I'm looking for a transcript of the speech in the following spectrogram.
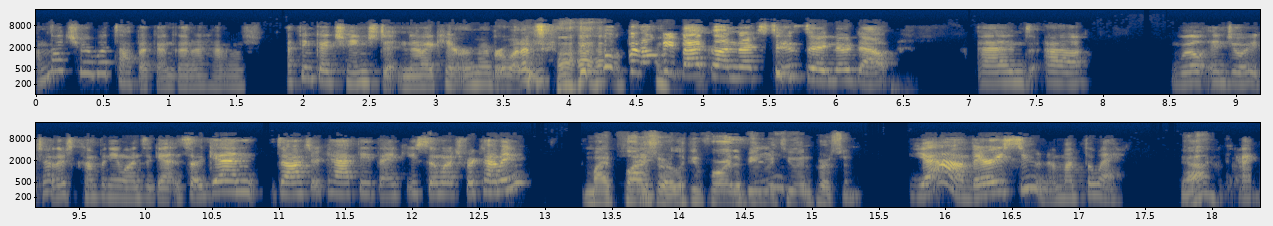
I'm not sure what topic I'm going to have. I think I changed it. Now I can't remember what I'm about, but I'll be back on next Tuesday, no doubt. And uh, we'll enjoy each other's company once again. So, again, Dr. Kathy, thank you so much for coming. My pleasure. Looking forward to being with you in person. Yeah, very soon, a month away. Yeah. Okay.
